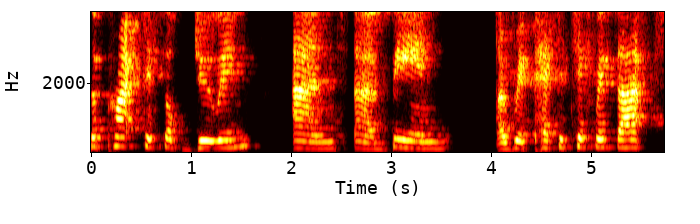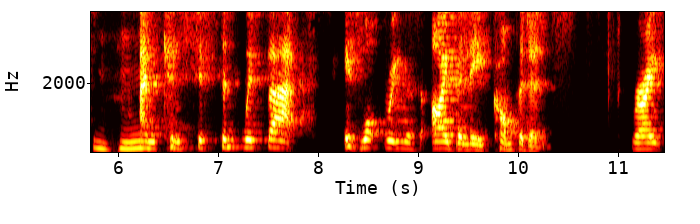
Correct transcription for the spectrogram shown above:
the practice of doing and um, being uh, repetitive with that Mhm. and consistent with that is what brings, I believe, confidence, right?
